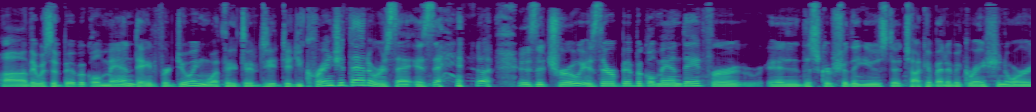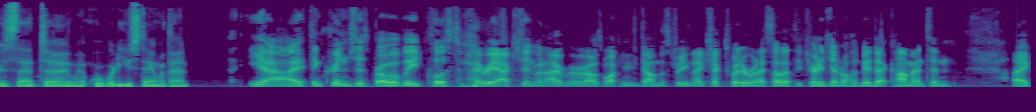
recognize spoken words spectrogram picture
uh, there was a biblical mandate for doing what they did. Did, did you cringe at that, or is that, is that, is it true? Is there a biblical mandate for uh, the scripture they use to talk about immigration, or is that, uh, where, where do you stand with that? Yeah, I think cringe is probably close to my reaction when I remember I was walking down the street and I checked Twitter when I saw that the Attorney General had made that comment and I,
